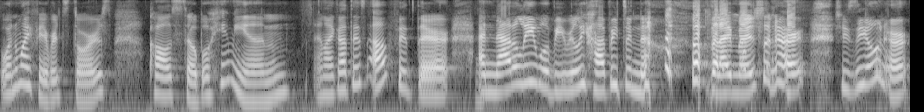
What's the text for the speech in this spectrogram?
one of my favorite stores, called So Bohemian. and I got this outfit there. And Natalie will be really happy to know that I mentioned her. She's the owner.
